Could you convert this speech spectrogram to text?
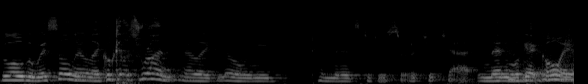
blow the whistle, and they're like, "Okay, let's run." And they're like, "No, we need ten minutes to just sort of chit chat, and then we'll get going."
